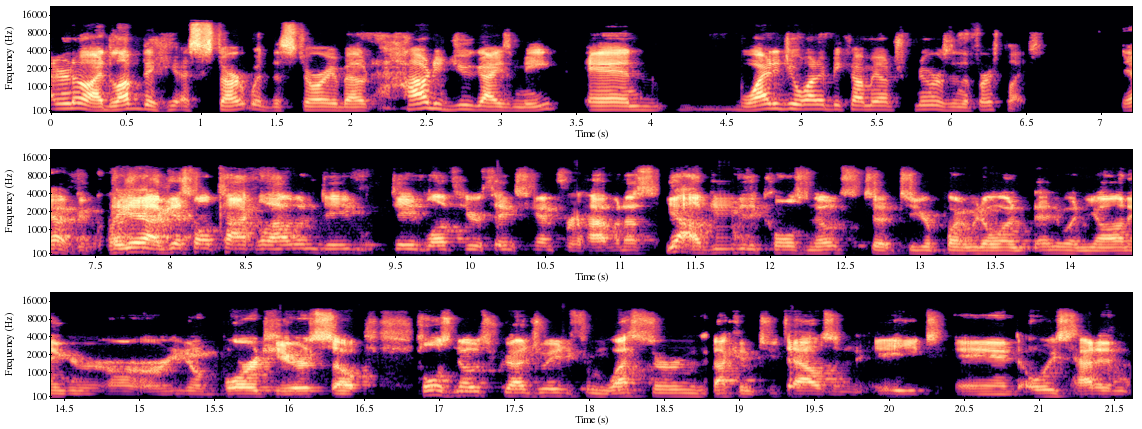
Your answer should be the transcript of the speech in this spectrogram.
I don't know. I'd love to start with the story about how did you guys meet and why did you want to become entrepreneurs in the first place? Yeah, good question. Yeah, I guess I'll tackle that one. Dave, Dave Love here. Thanks again for having us. Yeah, I'll give you the Coles notes to, to your point. We don't want anyone yawning or, or, or you know bored here. So Coles notes graduated from Western back in 2008 and always had an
